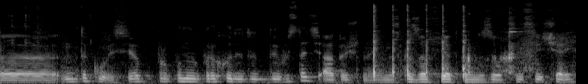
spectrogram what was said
Е, ну так ось, я пропоную переходити до дегустації. А, точно, я не сказав, як там називався цей чай.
